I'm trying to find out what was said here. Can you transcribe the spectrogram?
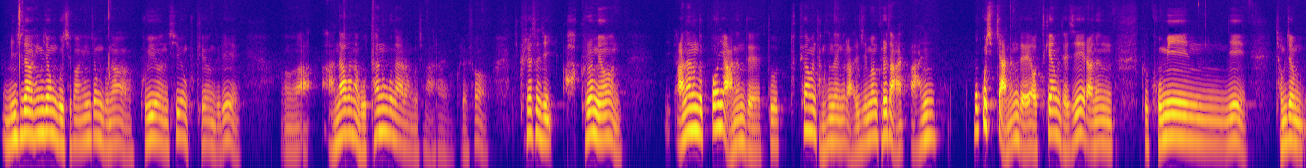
민주당 행정부, 지방 행정부나 구의원, 시의원, 국회의원들이 어, 아, 안 하거나 못 하는구나라는 걸 좀 알아요. 그래서 그래서 이제 아 그러면 안 하는 것 뻔히 아는데 또 투표하면 당선되는 걸 알지만 그래도 안, 안 뽑고 싶지 않은데 어떻게 하면 되지라는 그 고민이 점점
